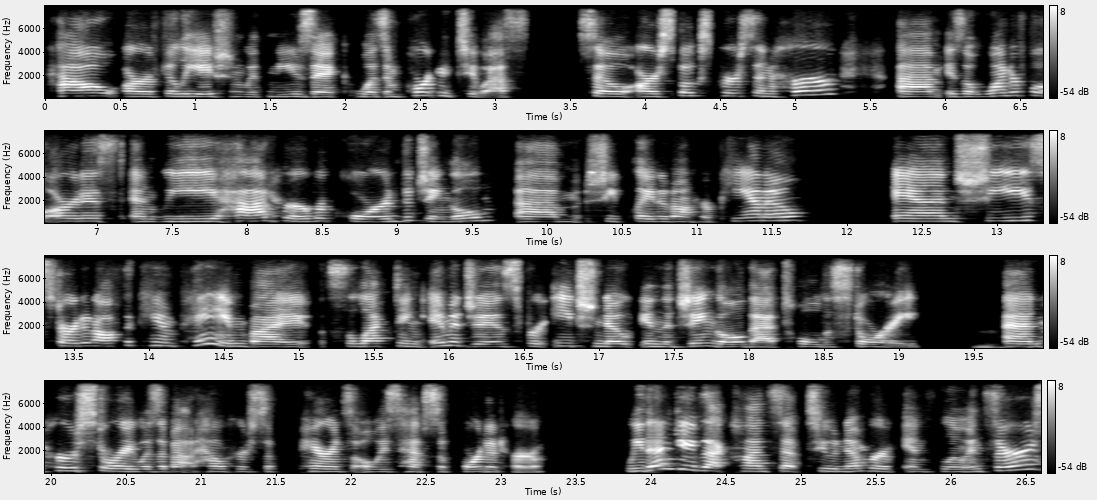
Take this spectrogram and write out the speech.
how our affiliation with music was important to us. So, our spokesperson, H.E.R., um, is a wonderful artist, and we had her record the jingle. Um, she played it on her piano, and she started off the campaign by selecting images for each note in the jingle that told a story. Mm-hmm. And her story was about how her parents always have supported her. We then gave that concept to a number of influencers,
